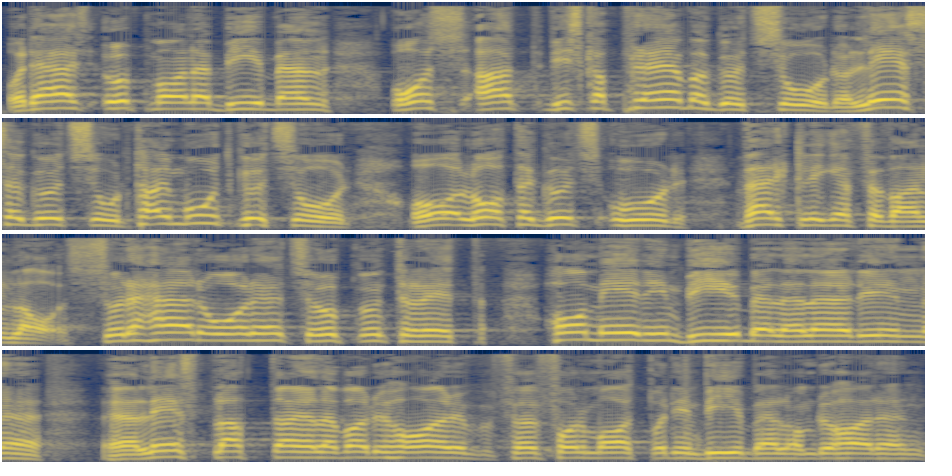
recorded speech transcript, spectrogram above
Och där uppmanar Bibeln oss att vi ska pröva Guds ord och läsa Guds ord, ta emot Guds ord och låta Guds ord verkligen förvandla oss. Så det här året så uppmuntrar jag dig, ha med din bibel eller din eh, läsplatta eller vad du har för format på din bibel, om du har en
